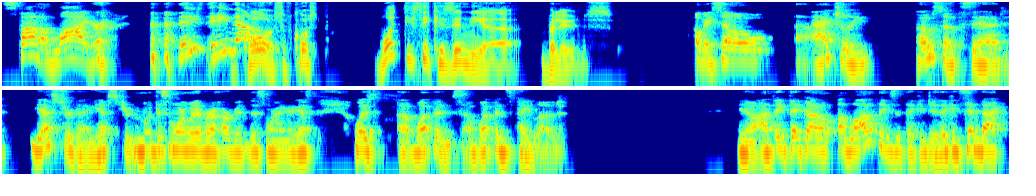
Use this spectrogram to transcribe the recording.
spot a liar. he, he knows. Of course, of course. What do you think is in the uh, balloons? Okay, so uh, actually, Poso said yesterday, yesterday, this morning, whatever I heard it this morning, I guess, was weapons, a weapons payload. You know, I think they've got a, a lot of things that they can do. They can send back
